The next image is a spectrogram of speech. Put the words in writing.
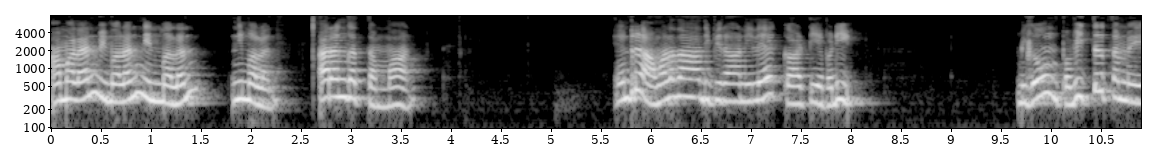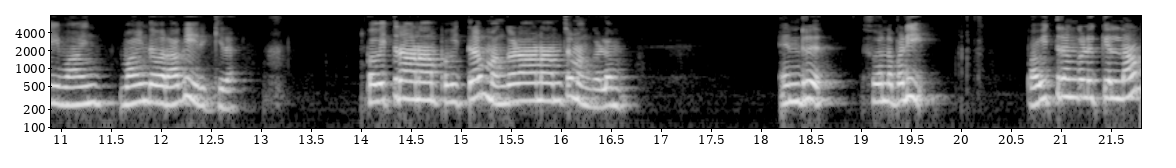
அமலன் விமலன் நின்மலன் நிமலன் அரங்கத்தம்மான் என்று அமலதாதிபிரானிலே காட்டியபடி மிகவும் பவித்திரத்தன்மையை வாய்ந் வாய்ந்தவராக இருக்கிறார். பவித்ரானாம் பவித்ரம் மங்களானாம் ச மங்களம் என்று சொன்னபடி பவித்திரங்களுக்கெல்லாம்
